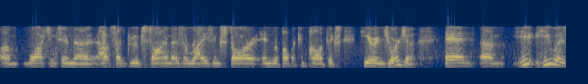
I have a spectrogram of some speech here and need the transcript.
um, Washington uh, outside groups saw him as a rising star in Republican politics here in Georgia. And um, he he was,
